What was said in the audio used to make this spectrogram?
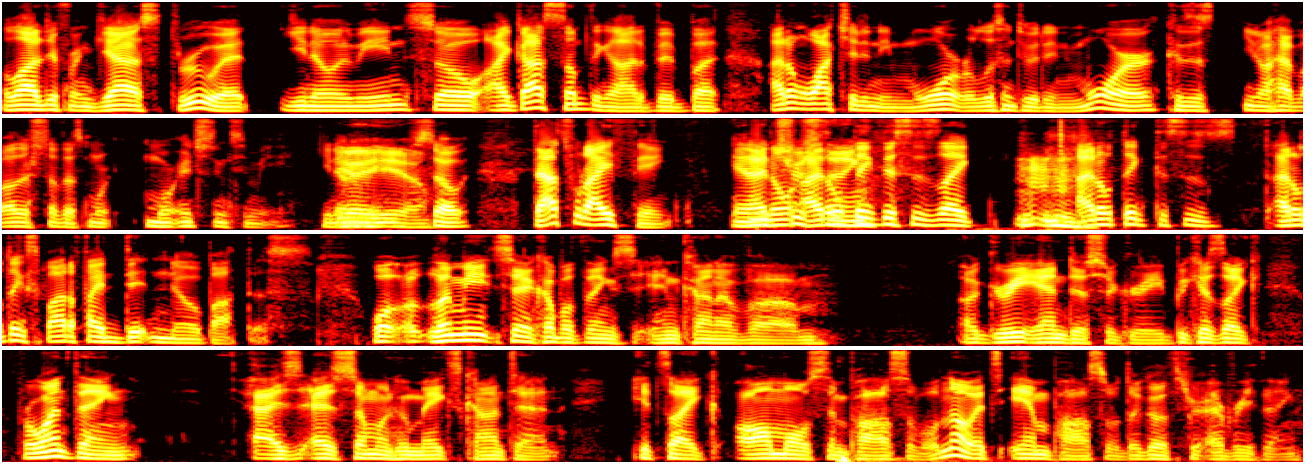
a lot of different guests through it. You know what I mean? So I got something out of it, but I don't watch it anymore or listen to it anymore because you know I have other stuff that's more more interesting to me. You know what I Yeah, mean? yeah. So that's what I think. And I don't I don't think this is like I don't think this is I don't think Spotify didn't know about this. Well, let me say a couple things in kind of um, agree and disagree because, like, for one thing, as as someone who makes content, it's like almost impossible. No, it's impossible to go through everything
